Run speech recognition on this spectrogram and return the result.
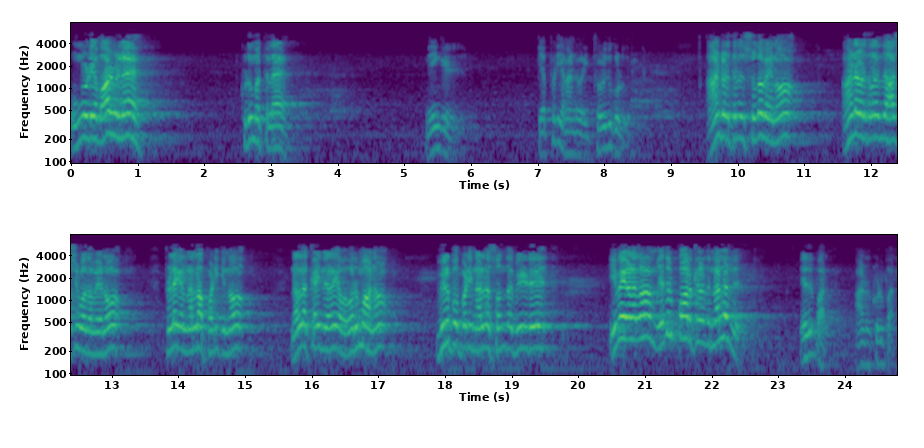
உங்களுடைய வாழ்வில் குடும்பத்தில் நீங்கள் எப்படி ஆண்டவரை தொழுது கொடுக்குறீங்க ஆண்டவரத்தில் சுகம் வேணும் ஆண்டவரத்திலிருந்து ஆசீர்வாதம் வேணும். பிள்ளைகள் நல்லா படிக்கணும். நல்ல கை நிறைய வருமானம். விருப்பப்படி நல்ல சொந்த வீடு. இவைகளெல்லாம் எதிர்பார்க்கிறது நல்லது. எதிர்பார்க்க. ஆண்டவர் கொடுப்பார்.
